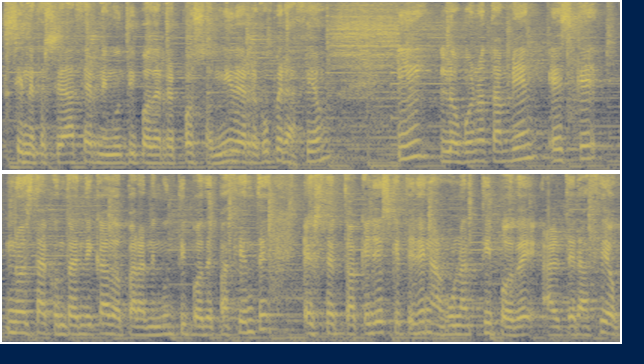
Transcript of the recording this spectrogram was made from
sin necesidad de hacer ningún tipo de reposo ni de recuperación. Y lo bueno también es que no está contraindicado para ningún tipo de paciente, excepto aquellos que tienen algún tipo de alteración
